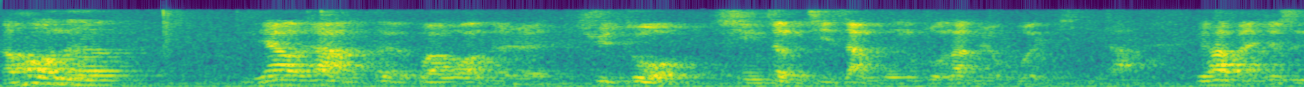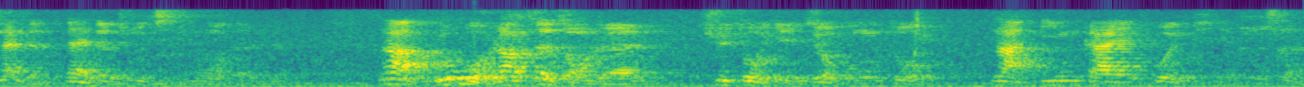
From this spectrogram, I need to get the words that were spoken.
然后呢？你要让这个观望的人去做行政记账工作，那没有问题的，因为他本来就是耐得耐得住寂寞的人。那如果让这种人去做研究工作，那应该问题也不是很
